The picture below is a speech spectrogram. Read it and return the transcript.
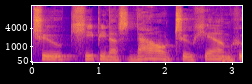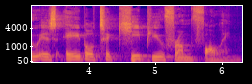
to keeping us now to him who is able to keep you from falling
